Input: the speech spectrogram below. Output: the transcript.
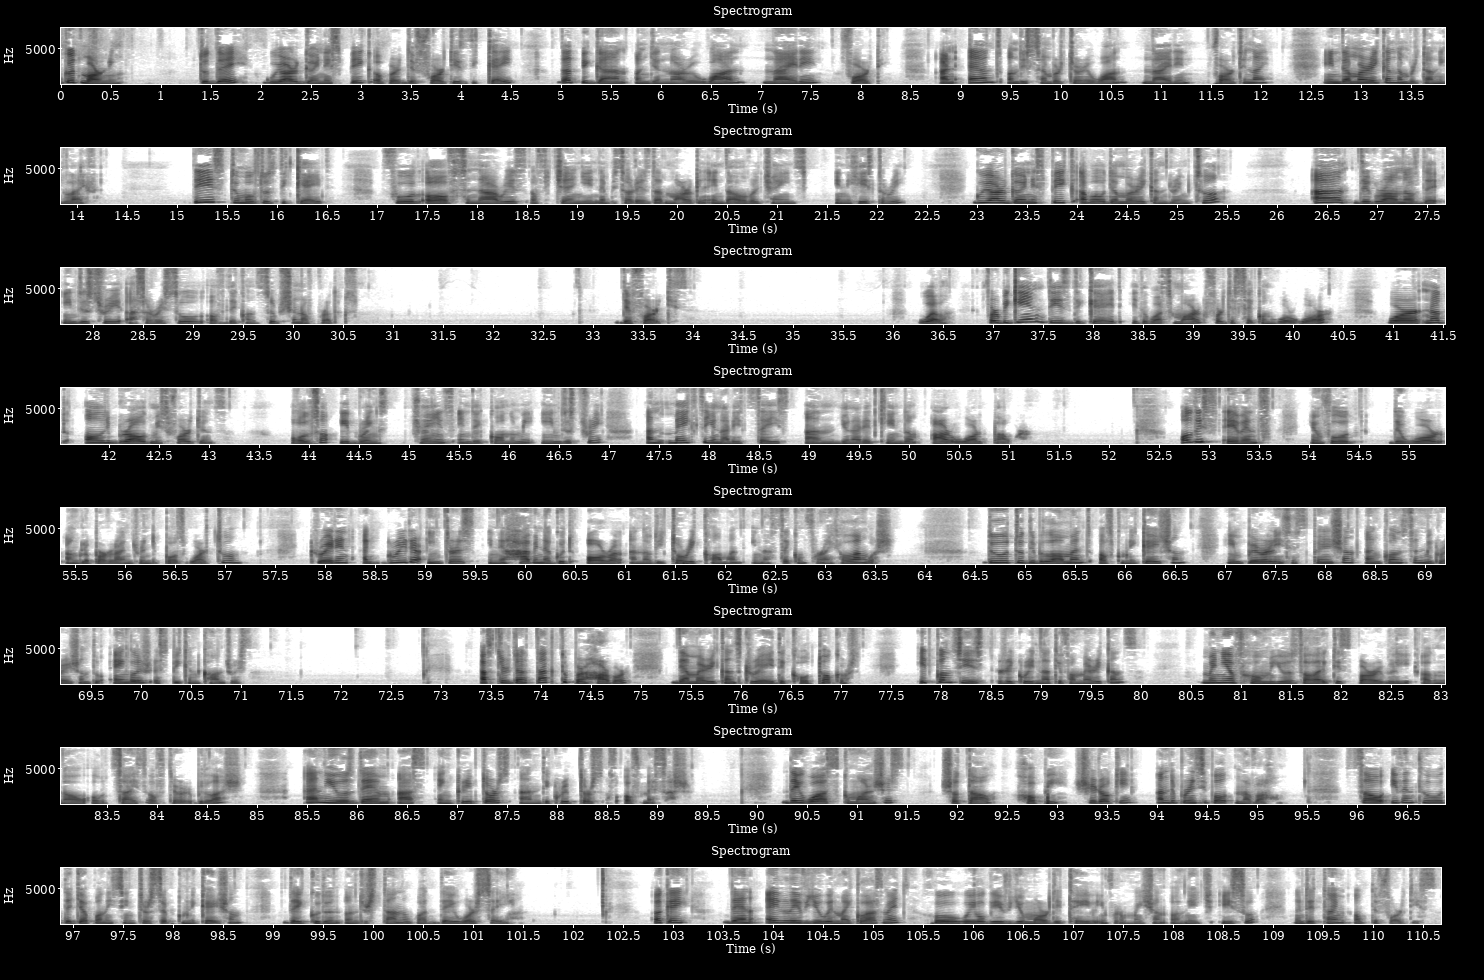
Good morning. Today we are going to speak over the 40th decade that began on January 1, 1940 and ends on December 31, 1949 in the American and Britannic life. This tumultuous decade, full of scenarios of changing episodes that mark an indelible change in history, we are going to speak about the American dream too and the growth of the industry as a result of the consumption of products. The 40s. Well, for begin this decade, it was marked for the Second World War, where not only brought misfortunes, also it brings change in the economy, industry, and makes the United States and United Kingdom our world power. All these events influenced the world Anglo-parlant during the post-war too, creating a greater interest in having a good oral and auditory command in a second foreign language. Due to development of communication, imperialist expansion, and constant migration to English-speaking countries. After the attack to Pearl Harbor, the Americans created the Code Talkers. It consists recruit Native Americans, many of whom use dialects variably unknown outside of their village, and use them as encryptors and decryptors of, of message. They was Comanches, Choctaw, Hopi, Cherokee, and the principal Navajo. So even though the Japanese intercept communication, they couldn't understand what they were saying. Okay, then I leave you with my classmates who will give you more detailed information on each issue in the time of the 40s.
